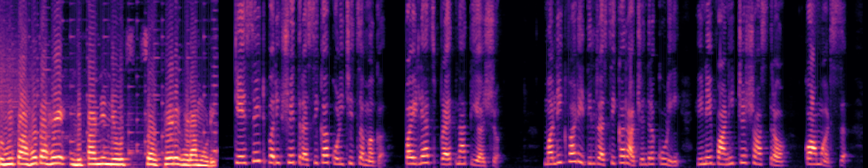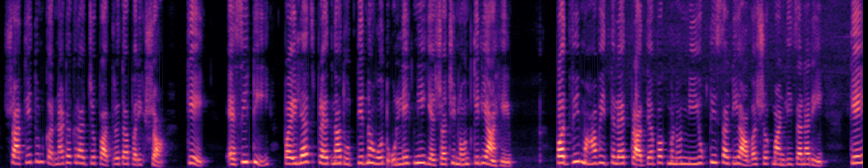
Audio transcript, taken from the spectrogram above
तुम्ही पाहत आहे निपाणी न्यूज सफेर घडामोडी. केसेट परीक्षेत रसिका कोळीची चमक पहिल्याच प्रयत्नात यश. मलिकवाड येथील रसिका राजेंद्र कोळी हिने वाणिज्यशास्त्र कॉमर्स शाखेतून कर्नाटक राज्य पात्रता परीक्षा के एसईटी पहिल्याच प्रयत्नात उत्तीर्ण होत उल्लेखनीय यशाची नोंद केली आहे. पदवी महाविद्यालयात प्राध्यापक म्हणून नियुक्तीसाठी आवश्यक मानली जाणारी के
